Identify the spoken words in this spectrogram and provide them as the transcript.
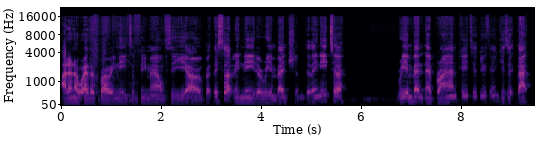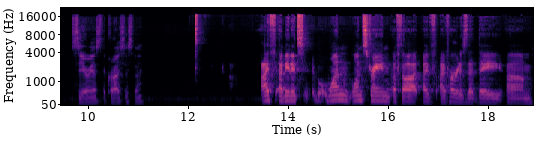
I don't know whether Boeing needs a female CEO, but they certainly need a reinvention. Do they need to reinvent their brand, Peter? Do you think? Is it that serious, the crisis there? I, I mean, it's one one strain of thought I've I've heard is that they um,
